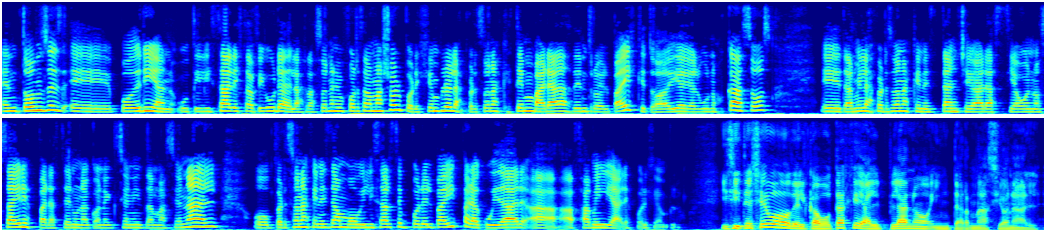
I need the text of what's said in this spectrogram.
Entonces eh, podrían utilizar esta figura de las razones de fuerza mayor, por ejemplo, las personas que estén varadas dentro del país, que todavía hay algunos casos. Eh, también las personas que necesitan llegar hacia Buenos Aires para hacer una conexión internacional o personas que necesitan movilizarse por el país para cuidar a, familiares, por ejemplo. Y si te llevo del cabotaje al plano internacional,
